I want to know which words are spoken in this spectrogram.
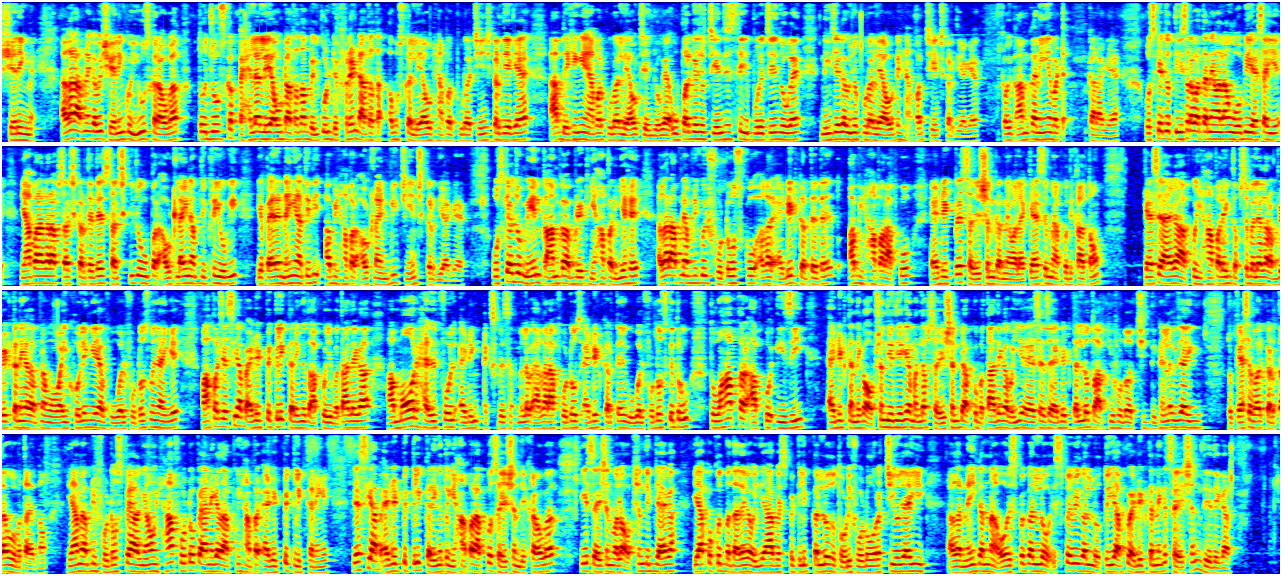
शेयरिंग में। अगर आपने कभी शेयरिंग को यूज़ करा होगा तो जो उसका पहला लेआउट आता था, बिल्कुल डिफरेंट आता था, अब उसका लेआउट यहाँ पर पूरा चेंज कर दिया गया है। आप देखेंगे यहाँ पर पूरा लेआउट चेंज हो गया है। ऊपर के जो चेंजेस थे, ये पूरे चेंज हो गए नीचे का भी जो पूरा लेआउट है, यहाँ पर चेंज कर दिया गया है। कोई काम का नहीं है बट करा गया है। उसके जो तीसरा बताने वाला हूँ, वो भी ऐसा ही है। यहाँ पर अगर आप सर्च करते थे सर्च की जो ऊपर आउटलाइन आप दिख रही होगी, ये पहले नहीं आती थी, अब यहाँ पर आउटलाइन भी चेंज कर दिया गया है। उसका जो मेन काम का अपडेट यहाँ पर यह है, अगर आपने अपनी कोई फ़ोटोज़ को अगर एडिट करते थे तो अब यहाँ पर आपको एडिट पर सजेशन करने वाला है। कैसे मैं आपको दिखाता हूँ कैसे आएगा आपको यहाँ पर एक, सबसे पहले अगर अपडेट करने के अपना मोबाइल खोलेंगे या गूगल फ़ोटोज़ में जाएँगे, वहाँ पर जैसे ही आप एडिट पे क्लिक करेंगे तो आपको ये बता देगा a more helpful adding express मतलब अगर आप फ़ोटोज़ एडिट करते हैं गूगल फ़ोटोज़ के थ्रू तो वहाँ पर आपको ईजी एडिट करने का ऑप्शन दे दिया गया मतलब सजेशन पे आपको बता देगा, भैया ऐसे ऐसे एडिट कर लो तो आपकी फ़ोटो अच्छी दिखने लग जाएगी। तो कैसे वर्क करता है वो बता देता हूँ। यहाँ मैं अपनी फ़ोटोज़ पे आ गया हूँ। यहाँ फ़ोटो पे आने के बाद आपको यहाँ पर एडिट पे क्लिक करेंगे। जैसे आप एडिट पे क्लिक करेंगे तो यहाँ पर आपको सजेशन दिख रहा होगा। ये सजेशन वाला ऑप्शन दिख जाएगा। ये आपको खुद बता देगा भैया आप इस पर क्लिक कर लो तो थोड़ी फ़ोटो और अच्छी हो जाएगी। अगर नहीं करना और इस पर कर लो इस पर भी कर लो। तो ये आपको एडिट करने के सजेशन दे देगा।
